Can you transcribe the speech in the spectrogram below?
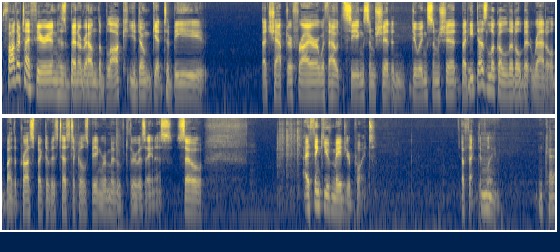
Father Typherian has been around the block. You don't get to be a chapter friar without seeing some shit and doing some shit, but he does look a little bit rattled by the prospect of his testicles being removed through his anus. So I think you've made your point. Effectively. Okay.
